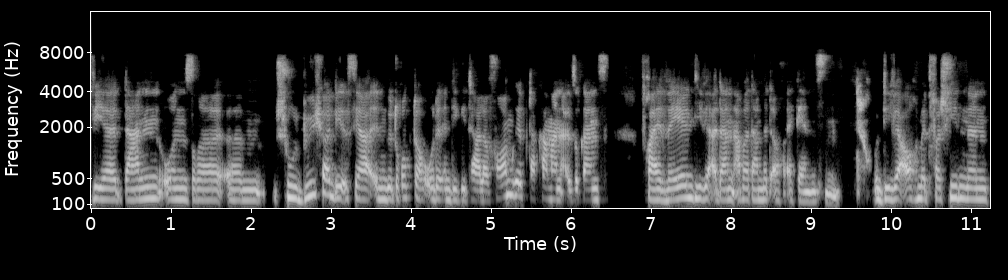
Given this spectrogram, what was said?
wir dann unsere ähm, Schulbücher, die es ja in gedruckter oder in digitaler Form gibt, da kann man also ganz frei wählen, die wir dann aber damit auch ergänzen. Und die wir auch mit verschiedenen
